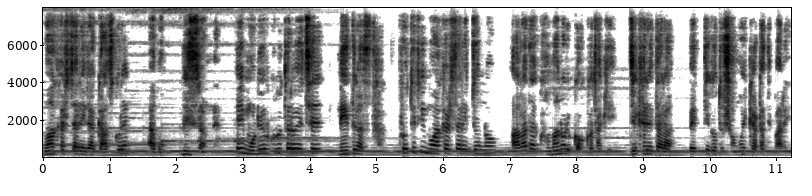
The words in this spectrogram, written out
মহাকাশচারীরা কাজ করেন এবং বিশ্রাম নেন। এই মডিউলগুলোতে রয়েছে নিদ্রা স্থান। প্রতিটি মহাকাশচারীর জন্য আলাদা ঘুমানোর কক্ষ থাকে, যেখানে তারা ব্যক্তিগত সময় কাটাতে পারে।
